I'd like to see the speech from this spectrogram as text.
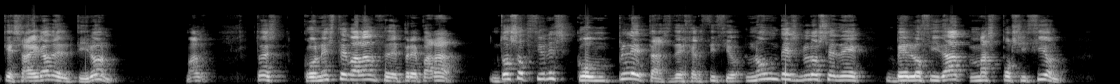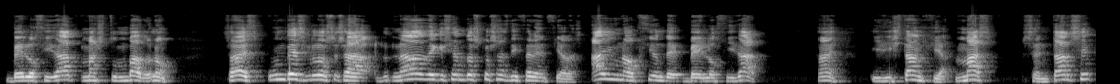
que salga del tirón, ¿vale? Entonces, con este balance de preparar dos opciones completas de ejercicio, no un desglose de velocidad más posición, velocidad más tumbado, no. ¿Sabes? Un desglose, o sea, nada de que sean dos cosas diferenciadas. Hay una opción de velocidad y distancia más sentarse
